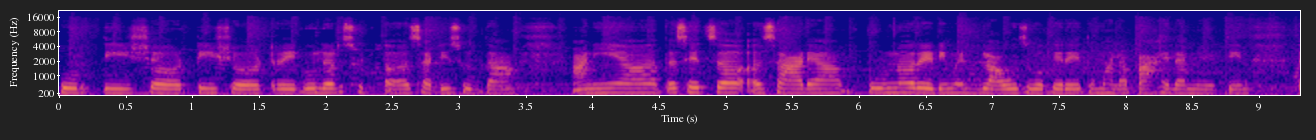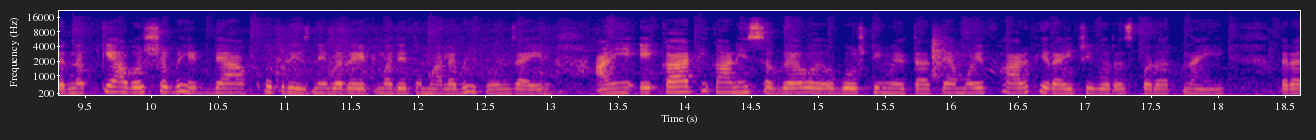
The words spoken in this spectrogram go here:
कुर्ती शर्ट टी शर्ट रेग्युलर सु साठी सुद्धा. आणि तसेच साड्या पूर्ण रेडीमेड ब्लाऊज वगैरे तुम्हाला पाहायला मिळतील. तर नक्की अवश्य भेट द्या. खूप रिजनेबल रेटमध्ये तुम्हाला भेटून जाईल. आणि एका ठिकाणी सगळ्या व- गोष्टी मिळतात. त्यामुळे फार फिरायची गरज पडत नाही. तर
